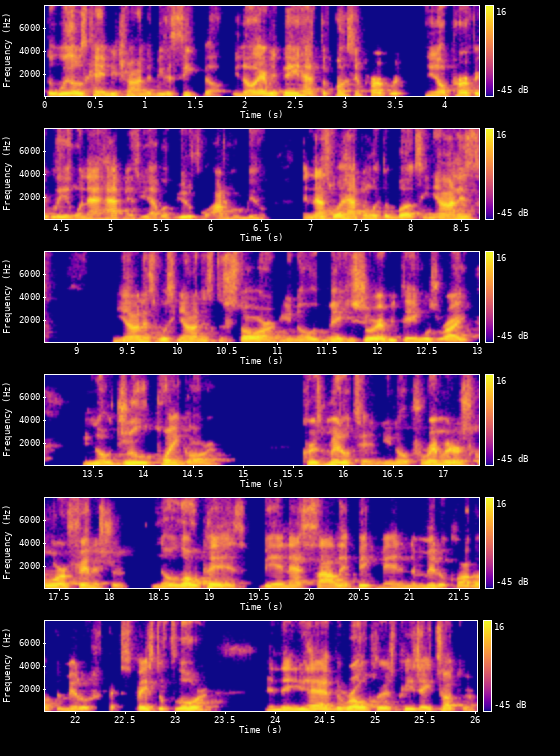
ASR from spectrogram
the wheels can't be trying to be the seatbelt. You know, everything has to function perfect, you know, perfectly. And when that happens, you have a beautiful automobile. And that's what happened with the Bucks. And Giannis, Giannis was Giannis, the star, you know, making sure everything was right. You know, Jrue point guard, Khris Middleton, you know, perimeter scorer finisher. You know, Lopez being that solid big man in the middle, clog up the middle, space the floor. And then you have the role players, PJ Tucker,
